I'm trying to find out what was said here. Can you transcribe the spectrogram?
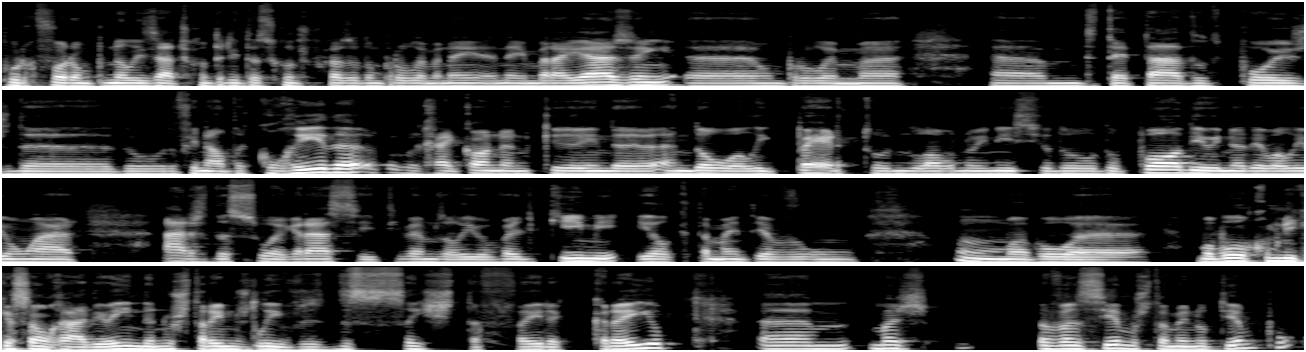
porque foram penalizados com 30 segundos por causa de um problema na, na embreagem, uh, um problema um, detectado depois de, do, do, final da corrida. Raikkonen que ainda andou ali perto, logo no início do, do pódio, ainda deu ali um ar, ares da sua graça e tivemos ali o velho Kimi, ele que também teve um, uma boa, uma boa comunicação rádio ainda nos treinos livres de sexta-feira, creio. Um, mas avancemos também no tempo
